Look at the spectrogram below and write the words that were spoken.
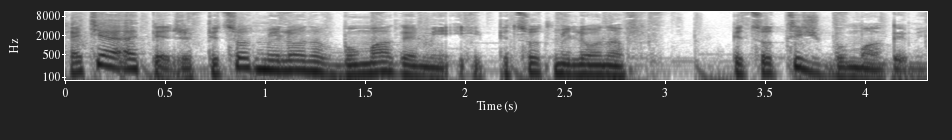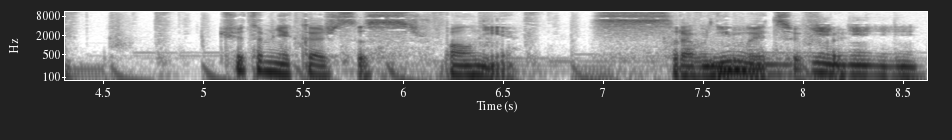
Хотя, опять же, 500 миллионов бумагами и 500 миллионов... 500 тысяч бумагами. Что-то мне кажется вполне сравнимые цифры. Не, не, не,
